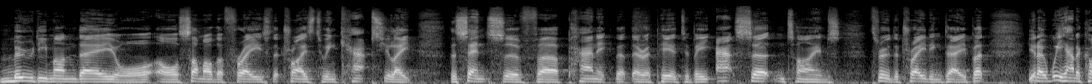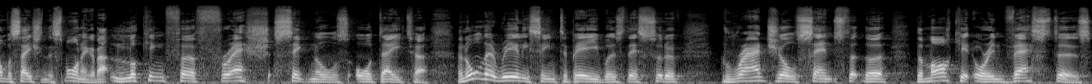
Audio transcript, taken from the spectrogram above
Moody Monday or, or some other phrase that tries to encapsulate the sense of uh, panic that there appeared to be at certain times through the trading day. But, you know, we had a conversation this morning about looking for fresh signals or data. And all there really seemed to be was this sort of gradual sense that the, the market or investors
